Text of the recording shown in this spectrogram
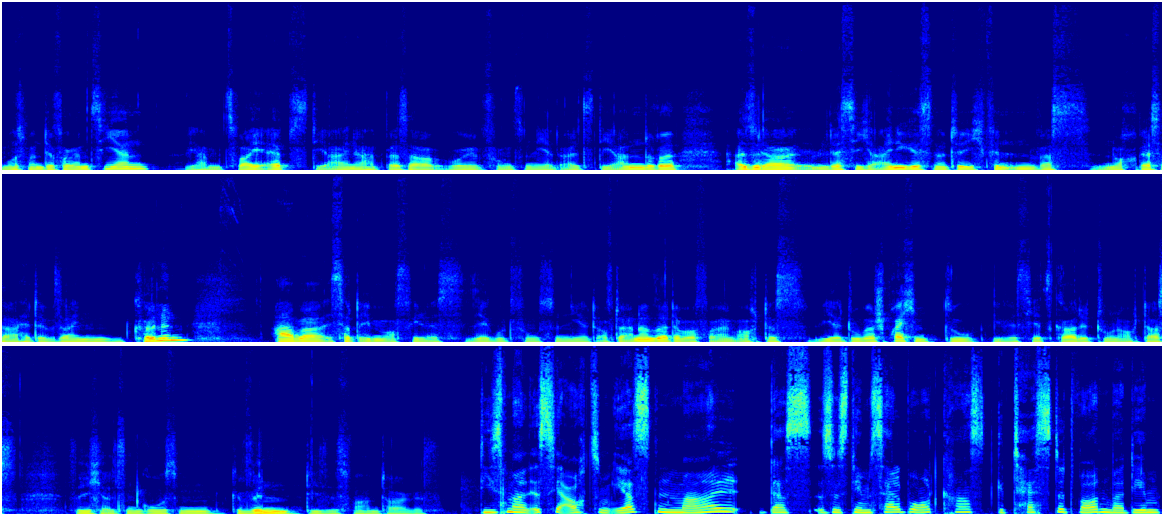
muss man differenzieren. Wir haben zwei Apps, die eine hat besser wohl funktioniert als die andere. Also da lässt sich einiges natürlich finden, was noch besser hätte sein können. Aber es hat eben auch vieles sehr gut funktioniert. Auf der anderen Seite aber vor allem auch, dass wir darüber sprechen, so wie wir es jetzt gerade tun. Auch das sehe ich als einen großen Gewinn dieses Warntages. Diesmal ist ja auch zum ersten Mal das System Cell Broadcast getestet worden, bei dem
